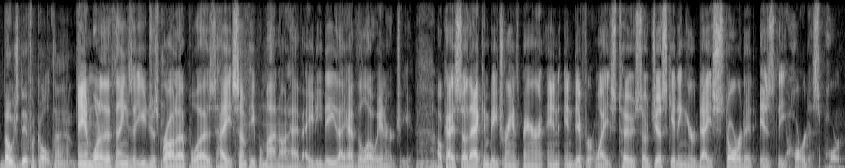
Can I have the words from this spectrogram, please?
those difficult times. And one of the things that you just brought up was, hey, some people might not have ADD; they have the low energy. Mm-hmm. Okay, so that can be transparent in in different ways too. So just getting your day started is the hardest part.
